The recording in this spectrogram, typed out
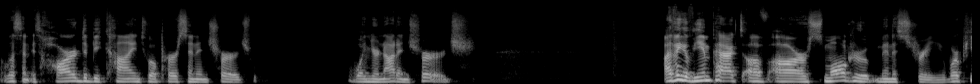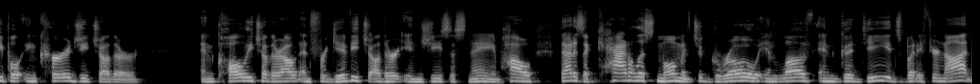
Listen, it's hard to be kind to a person in church when you're not in church. I think of the impact of our small group ministry where people encourage each other and call each other out and forgive each other in Jesus' name. How that is a catalyst moment to grow in love and good deeds. But if you're not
